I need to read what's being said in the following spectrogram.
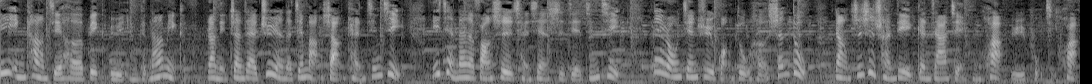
B Income 结合 Big 与 Economic，让你站在巨人的肩膀上看经济，以简单的方式呈现世界经济，内容兼具广度和深度，让知识传递更加简明化与普及化。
